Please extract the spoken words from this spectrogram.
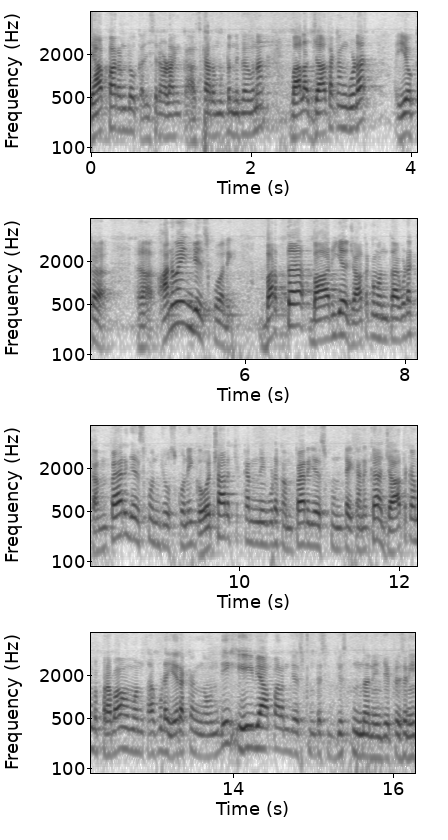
వ్యాపారంలో కలిసి రావడానికి ఆస్కారం ఉంటుంది. కావున వాళ్ళ జాతకం కూడా ఈ యొక్క అన్వయం చేసుకోవాలి భర్త భార్య జాతకం అంతా కూడా కంపేర్ చేసుకొని చూసుకొని గోచార చక్రాన్ని కూడా కంపేర్ చేసుకుంటే కనుక జాతకం ప్రభావం అంతా కూడా ఏ రకంగా ఉంది ఏ వ్యాపారం చేసుకుంటే సిద్ధిస్తుందని చెప్పేసి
